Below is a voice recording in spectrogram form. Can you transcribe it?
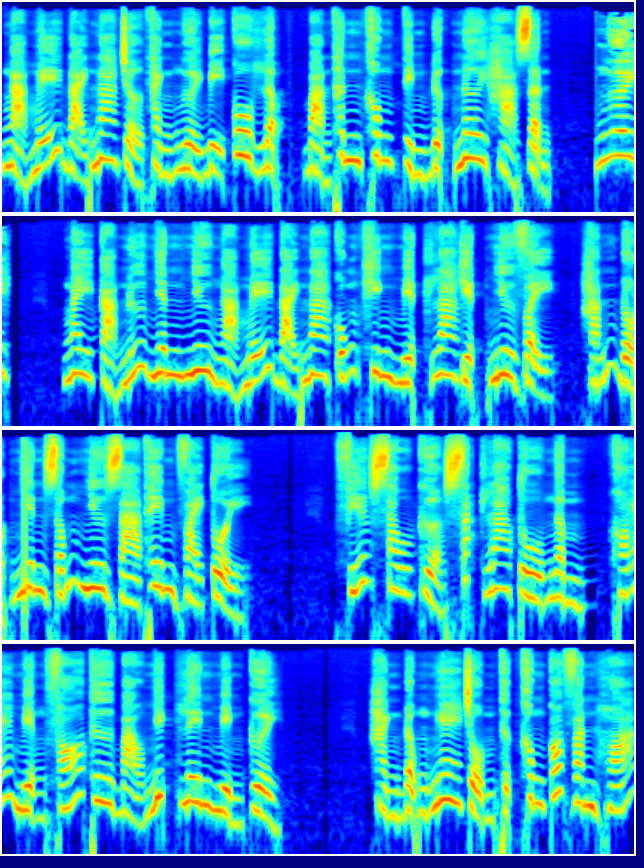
Ngã mễ đại na trở thành người bị cô lập. Bản thân không tìm được nơi hạ giận. Ngươi. Ngay cả nữ nhân như ngã mễ đại na cũng khinh miệt la kiệt như vậy. Hắn đột nhiên giống như già thêm vài tuổi. Phía sau cửa sắt lao tù ngầm, khóe miệng phó thư bảo nhích lên mỉm cười. Hành động nghe trộm thực không có văn hóa.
